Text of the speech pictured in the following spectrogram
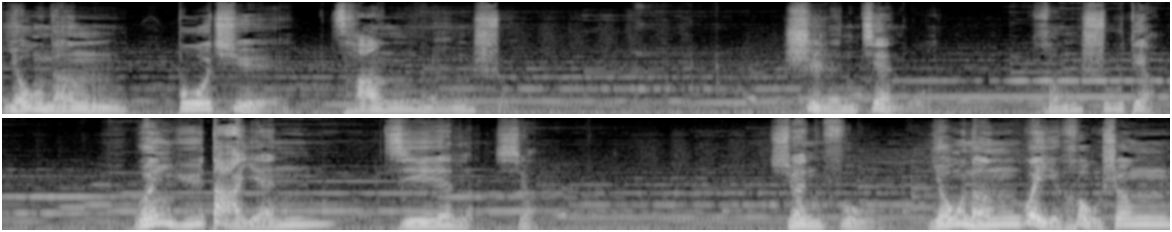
犹能波却苍溟水。世人见我横书调，闻余大言皆冷笑。宣父。犹能为后生，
